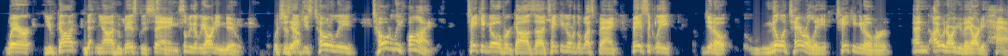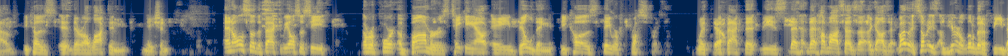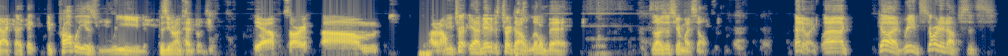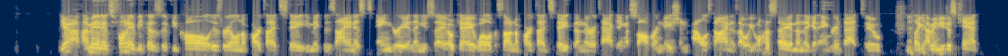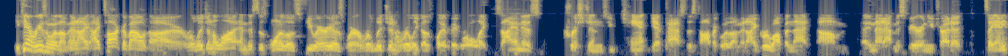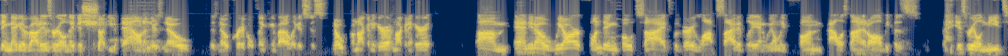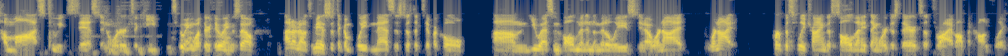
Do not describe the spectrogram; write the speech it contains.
where you've got Netanyahu basically saying something that we already knew, which is that he's totally, totally fine taking over Gaza, taking over the West Bank, basically you know, militarily taking it over. And I would argue they already have because it, they're a locked in nation. And also the fact that we also see a report of bombers taking out a building because they were frustrated with yeah. the fact that these that that Hamas has a, a, Gaza. By the way, somebody's I'm hearing a little bit of feedback. I think it probably is Reed because you don't have headphones. Yeah, sorry. Um, I don't know. Try, yeah, maybe just turn it down a little bit because I was just hearing myself. Anyway, uh, go ahead, Reed. Start it up since yeah, I mean, it's funny because if you call Israel an apartheid state, you make the Zionists angry, and then you say, okay, well, if it's not an apartheid state, then they're attacking a sovereign nation, Palestine. Is that what you want to say? And then they get angry at that too. like, I mean, you just can't, you can't reason with them. And I, I talk about uh, religion a lot, and this is one of those few areas where religion really does play a big role. Like Zionist Christians, you can't get past this topic with them. And I grew up in that, um, in that atmosphere, and you try to say anything negative about Israel and they just shut you down and there's no there's no critical thinking about it. Like it's just nope, I'm not going to hear it. I'm not going to hear it. Um, and you know we are funding both sides, but very lopsidedly, and we only fund Palestine at all because Israel needs Hamas to exist in order to keep doing what they're doing. So I don't know. To me, it's just a complete mess. It's just a typical um, U.S. involvement in the Middle East. You know, we're not we're not purposefully trying to solve anything. We're just there to thrive off the conflict.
